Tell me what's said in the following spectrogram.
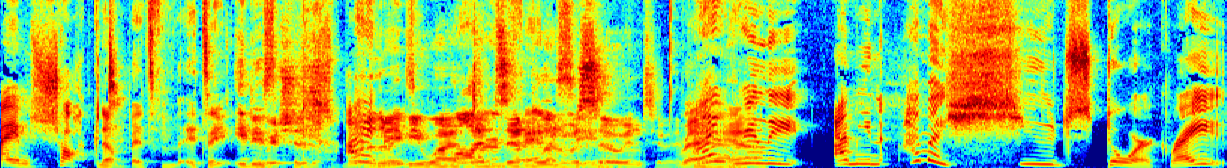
I am shocked. nope. It's it's a it is Which is I- maybe why Led Zeppelin was so into it. Right. I Yeah. really, I mean, I'm a huge dork, right?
